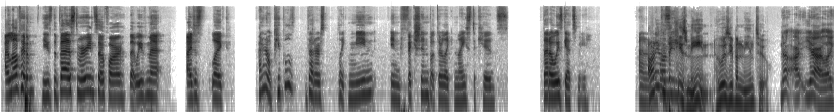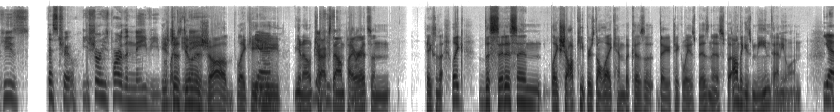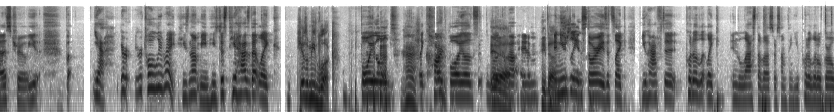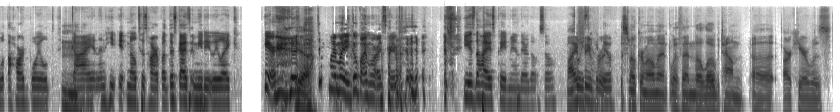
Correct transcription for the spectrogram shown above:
I love him. He's the best Marine so far that we've met. I just like, I don't know, people that are like mean in fiction, but they're like nice to kids. That always gets me. I don't. I don't even Well, I think mean- he's mean. Who has he been mean to? No, I yeah, like he's That's true. he- sure he's part of the navy. But He's like, just doing a- his job. Like he, Yeah. he you know, tracks he's- down yeah. pirates and takes them down. Like the citizen, like shopkeepers don't like him because uh, they take away his business. But I don't think he's mean to anyone. Yeah, that's true. You, but yeah, you're you're totally right. He's not mean. He's just he has that like He has a mean look. boiled like hard boiled look Yeah. about him. He does. And usually in stories, it's like you have to put a li- like in The Last of Us or something. You put a little girl with the hard boiled Mhm. guy, and then he it melts his heart. But this guy's immediately like, "Here, Yeah. take my money, go buy more ice cream." he is the highest paid man there, though. So My the least he could favorite smoker moment within the Loguetown uh, arc here was,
